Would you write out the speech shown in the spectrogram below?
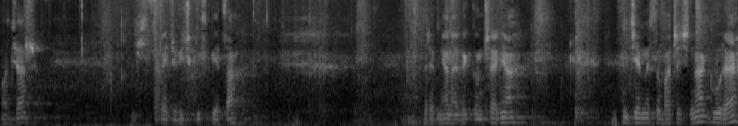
Chociaż jakieś stare drzwiczki z pieca. Drewniane wykończenia. Idziemy zobaczyć na górę.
